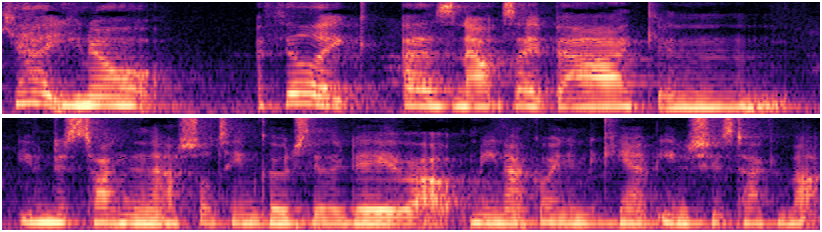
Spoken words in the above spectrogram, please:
yeah, you know, I feel like as an outside back, and even just talking to the national team coach the other day about me not going into camp, you know, she was talking about,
